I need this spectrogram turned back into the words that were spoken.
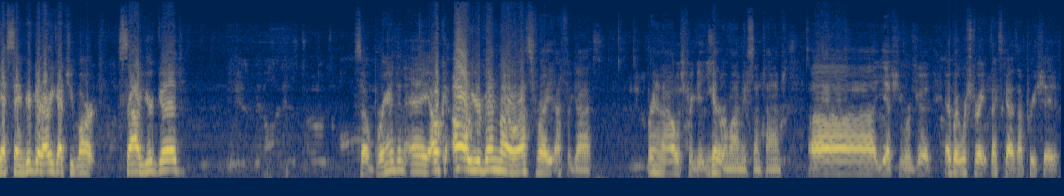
Yes, Sam, you're good. I already got you marked. Sal, you're good. So Brandon A. Okay. Oh, your Venmo. That's right. I forgot. Brandon, I always forget. You got to remind me sometimes. Uh, yes, you were good. Everybody, we're straight. Thanks, guys. I appreciate it.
